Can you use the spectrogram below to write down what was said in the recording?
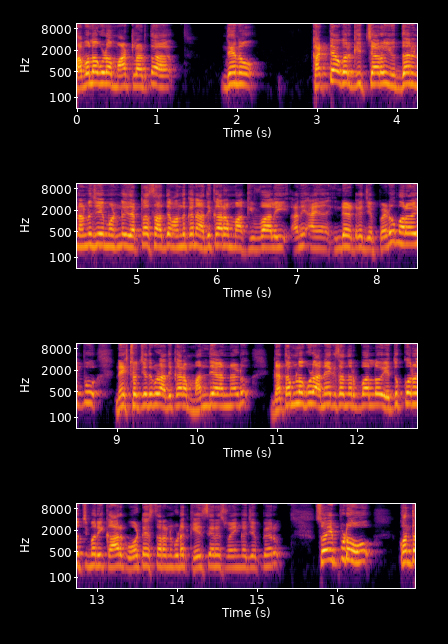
సభలో కూడా మాట్లాడుతా నేను కట్టె ఒకరికి ఇచ్చారు యుద్ధాన్ని నన్ను చేయమంటుంది ఇది ఎట్లా సాధ్యం? అందుకని అధికారం మాకు ఇవ్వాలి అని ఆయన ఇండైరెక్ట్గా చెప్పాడు. మరోవైపు నెక్స్ట్ వచ్చేది కూడా అధికారం మందే అన్నాడు. గతంలో కూడా అనేక సందర్భాల్లో ఎదుక్కొని వచ్చి మరి కారుకు ఓటేస్తారని కూడా కేసీఆర్ స్వయంగా చెప్పారు. సో ఇప్పుడు కొంత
